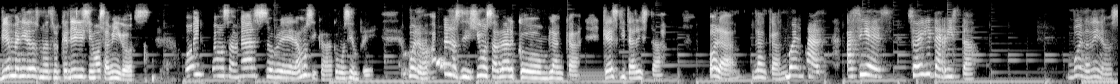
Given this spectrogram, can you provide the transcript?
Bienvenidos nuestros queridísimos amigos. Hoy vamos a hablar sobre la música, como siempre. Bueno, ahora nos dirigimos a hablar con Blanca, que es guitarrista. Hola, Blanca. Buenas, así es, soy guitarrista. Bueno, dinos,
